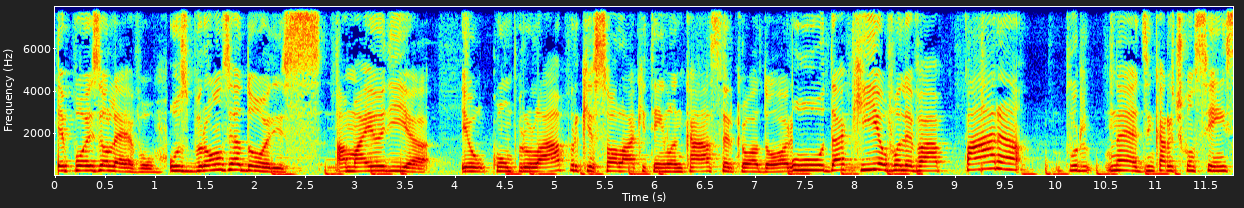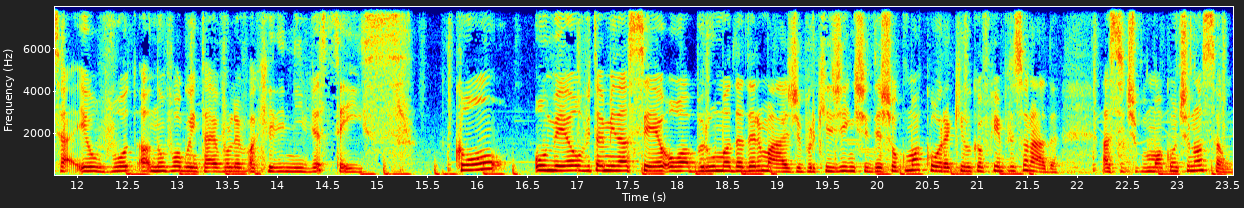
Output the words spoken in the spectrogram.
Depois eu levo os bronzeadores, a maioria eu compro lá, porque só lá que tem Lancaster, que eu adoro. O daqui eu vou levar para por, né, desencargo de consciência, eu vou, não vou aguentar, eu vou levar aquele Nivea 6. Com o meu vitamina C ou a bruma da Dermage, porque, gente, deixou com uma cor aquilo que eu fiquei impressionada. Assim, tipo, uma continuação.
